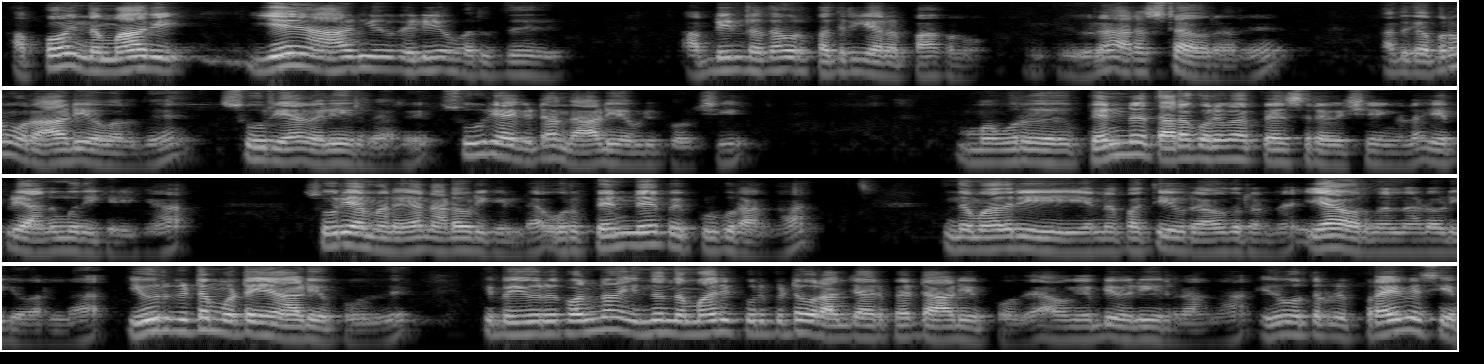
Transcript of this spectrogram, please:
அப்போது இந்த மாதிரி ஏன் ஆடியோ வெளியே வருது? அப்படின்றத ஒரு பத்திரிகையாளர் பார்க்கணும். இவர் அரெஸ்ட் ஆகுறாரு. அதுக்கப்புறம் ஒரு ஆடியோ வருது. சூர்யா வெளியிடுறாரு. சூர்யா கிட்ட அந்த ஆடியோ எப்படி போச்சு? ம- ஒரு பெண்ணை தரக்குறைவாக பேசுகிற விஷயங்களை எப்படி அனுமதிக்கிறீங்க? சூர்யா மேலேயா நடவடிக்கை இல்லை? ஒரு பெண்ணே போய் கொடுக்குறாங்க இந்த மாதிரி என்னை பற்றி இவர் அவதூறன ஏன் அவர் மேலே நடவடிக்கை வரல? இவர்கிட்ட மட்டும் ஏன் ஆடியோ போகுது? இப்போ இவர் பண்ணால் இந்தந்த மாதிரி குறிப்பிட்ட ஒரு அஞ்சாறு பேர்ட்ட ஆடியோ போகுது. அவங்க எப்படி வெளியிடுறாங்க? இது ஒருத்தருடைய ப்ரைவசியை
